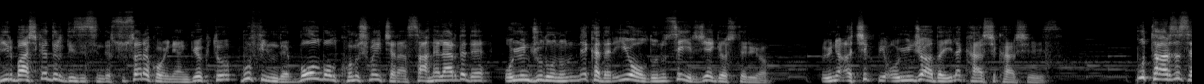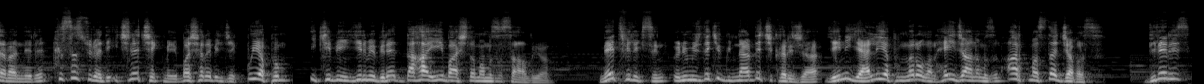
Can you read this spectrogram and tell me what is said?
Bir Başkadır dizisinde susarak oynayan Göktuğ bu filmde bol bol konuşma içeren sahnelerde de oyunculuğunun ne kadar iyi olduğunu seyirciye gösteriyor. Önü açık bir oyuncu adayıyla karşı karşıyayız. Bu tarzı sevenleri kısa sürede içine çekmeyi başarabilecek bu yapım 2021'e daha iyi başlamamızı sağlıyor. Netflix'in önümüzdeki günlerde çıkaracağı yeni yerli yapımlar olan heyecanımızın artması da cabası. Dileriz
